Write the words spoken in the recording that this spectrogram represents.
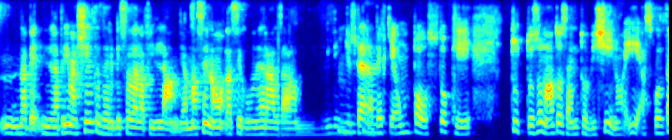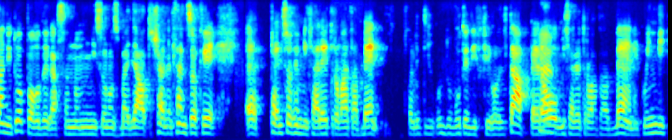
vabbè, la prima scelta sarebbe stata la Finlandia, ma se no la seconda era la, l'Inghilterra, perché è un posto che tutto sommato sento vicino e ascoltando i tuoi podcast non mi sono sbagliato, cioè nel senso che eh, penso che mi sarei trovata bene con le dovute difficoltà, però eh. mi sarei trovata bene, quindi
